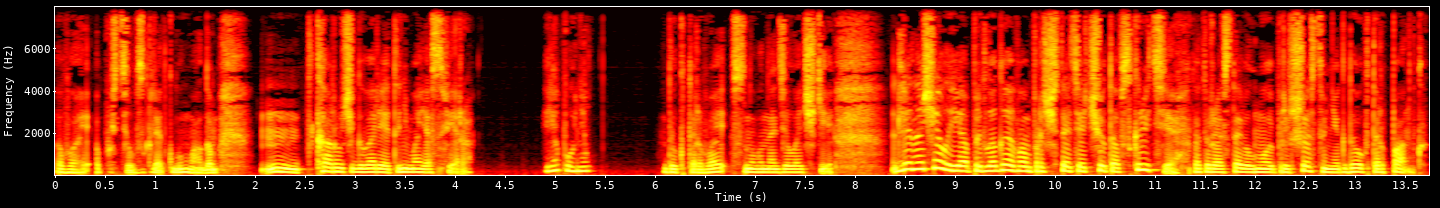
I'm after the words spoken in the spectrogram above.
Вай опустил взгляд к бумагам. Короче говоря, это не моя сфера. Я понял. Доктор Вай снова надел очки. Для начала я предлагаю вам прочитать отчет о вскрытии, который оставил мой предшественник доктор Панк.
